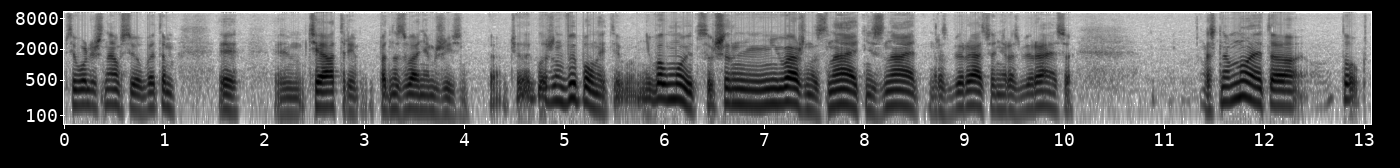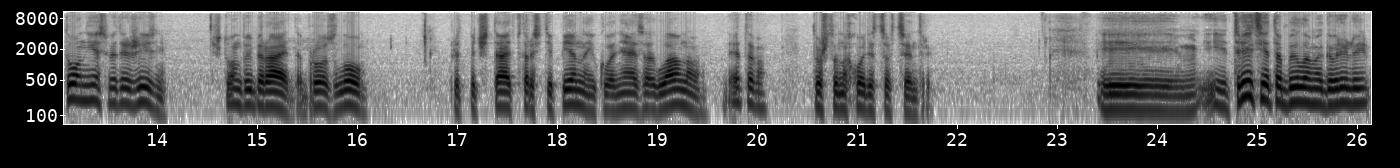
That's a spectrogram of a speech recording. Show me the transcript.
всего лишь навсего в этом э, э, театре под названием «Жизнь». Да? Человек должен выполнить, его не волнует, совершенно не важно, знает, не знает, разбирается, не разбирается. Основное это то, кто он есть в этой жизни, что он выбирает, добро, зло, предпочитает второстепенно и уклоняется от главного. Это то, что находится в центре. И, и третье это было, мы говорили,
